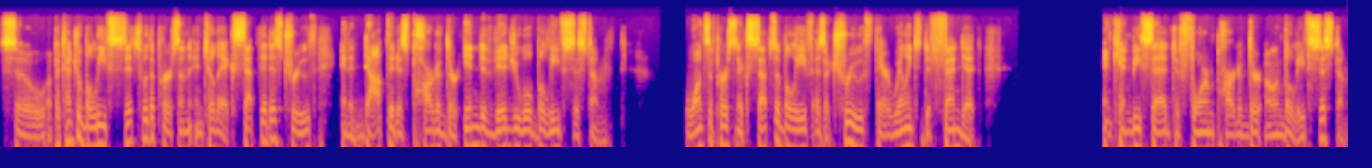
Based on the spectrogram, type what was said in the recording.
so a potential belief sits with a person until they accept it as truth and adopt it as part of their individual belief system. Once a person accepts a belief as a truth, they are willing to defend it and can be said to form part of their own belief system.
